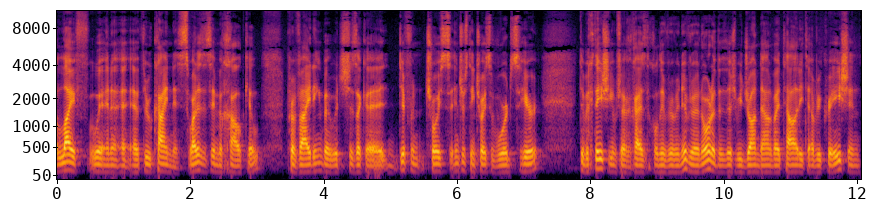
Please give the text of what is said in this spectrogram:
life through kindness. Why does it say mechalkel? Providing, but which is like a different choice, interesting choice of words here in order that there should be drawn down vitality to every creation,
